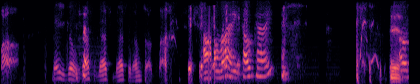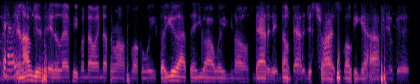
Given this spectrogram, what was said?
bomb. There you go. That's that's that's what I'm talking about. All right. Okay. Yeah. Okay. And I'm just here to let people know ain't nothing wrong with smoking weed. So you out there, you always, you know, don't doubt it. Don't doubt it. Just try it. Smoke it, get high, feel good.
